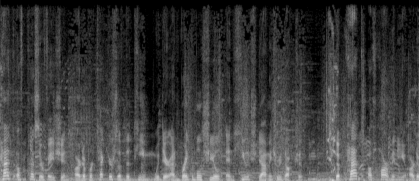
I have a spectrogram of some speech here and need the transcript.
Path of Preservation are the protectors of the team with their unbreakable shield and huge damage reduction. The Path of Harmony are the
